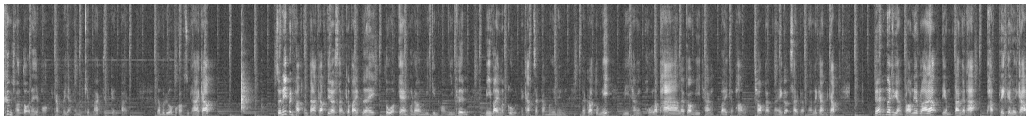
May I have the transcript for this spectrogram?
ครึ่งช้อนโต๊ะน่าจะพอนะครับไม่อยากให้มันเค็มมากจนเกินไป เรามาดูองค์ประกอบสุดท้ายครับ ส่วนนี้เป็นผักต่างๆครับที่เราใส่เข้าไปเพื่อให้ตัวแกงของเรามีกลิ่นหอมยิ่งขึ้น มีใบมะกรูดนะครับสักกำมือหนึ่งแล้วก็ตรงนี้มีทั้งโหระพา แล้วก็มีทั้งใบกะเพราชอบแบบไหนก็ใส่แบบนั้นแล้วกันครับดังนั้นเมื่อทุกอย่างพร้อมเรียบร้อยแล้วเตรียมตั้งกระทะผัดพริกกันเลยครับ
